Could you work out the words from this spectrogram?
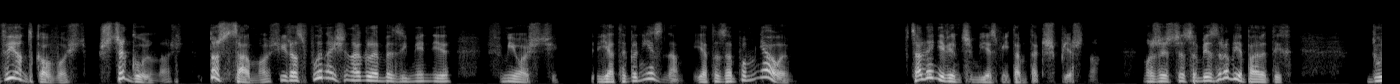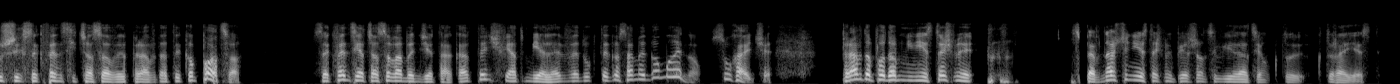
wyjątkowość, szczególność, tożsamość i rozpłynę się nagle bezimiennie w miłości. Ja tego nie znam, ja to zapomniałem. Wcale nie wiem, czym jest mi tam tak śpieszno. Może jeszcze sobie zrobię parę tych dłuższych sekwencji czasowych, prawda? Tylko po co? Sekwencja czasowa będzie taka, ten świat miele według tego samego młynu. Słuchajcie, prawdopodobnie nie jesteśmy, z pewnością nie jesteśmy pierwszą cywilizacją, która jest.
